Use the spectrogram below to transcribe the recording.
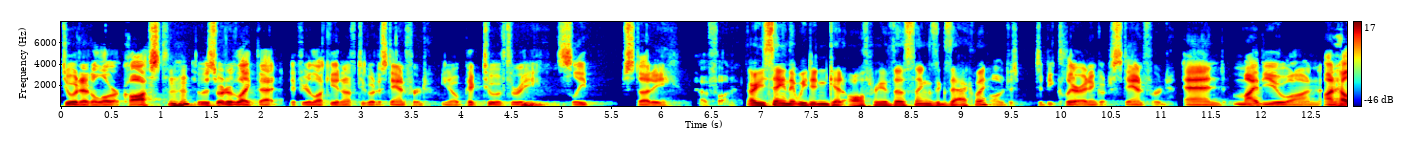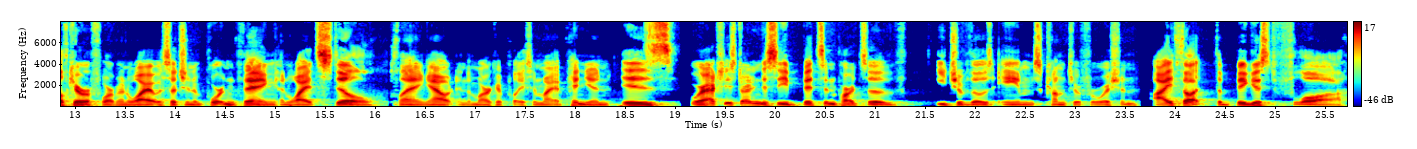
do it at a lower cost. Mm-hmm. It was sort of like that if you're lucky enough to go to Stanford, you know, pick two of three, sleep, study, have fun. Are you saying that we didn't get all three of those things exactly? Well, just to be clear, I didn't go to Stanford. And my view on, on healthcare reform and why it was such an important thing and why it's still playing out in the marketplace, in my opinion, is we're actually starting to see bits and parts of each of those aims come to fruition. I thought the biggest flaw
